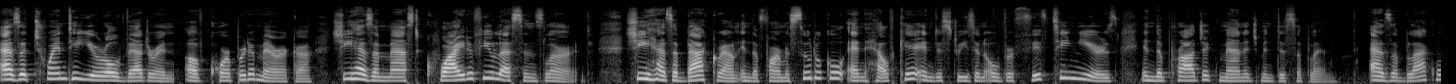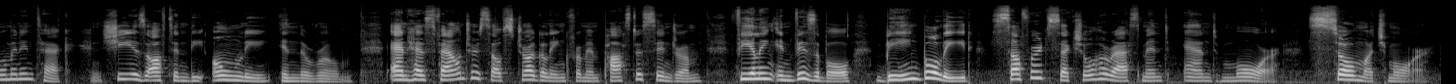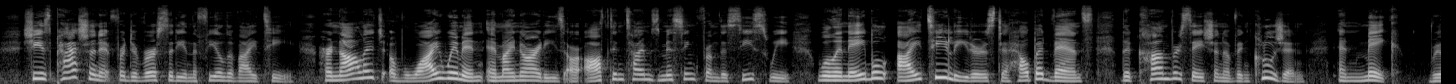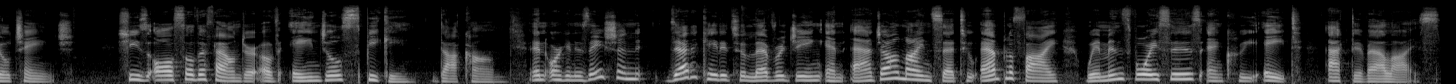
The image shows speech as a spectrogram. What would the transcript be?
As a 20 year old veteran of corporate America, she has amassed quite a few lessons learned. She has a background in the pharmaceutical and healthcare industries and over 15 years in the project management discipline. As a black woman in tech, she is often the only in the room and has found herself struggling from imposter syndrome, feeling invisible, being bullied, suffered sexual harassment, and more. So much more. She is passionate for diversity in the field of IT. Her knowledge of why women and minorities are oftentimes missing from the C suite will enable IT leaders to help advance the conversation of inclusion and make real change. She's also the founder of angelsspeaking.com, an organization dedicated to leveraging an agile mindset to amplify women's voices and create active allies.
